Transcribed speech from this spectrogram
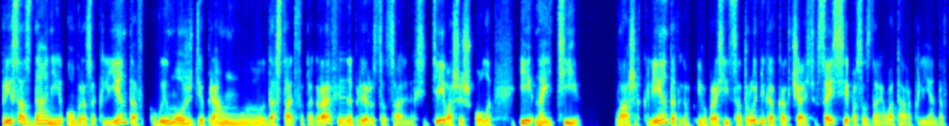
При создании образа клиентов вы можете прям э, достать фотографии, например, из социальных сетей вашей школы и найти ваших клиентов и попросить сотрудников, как часть сессии по созданию аватара клиентов,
